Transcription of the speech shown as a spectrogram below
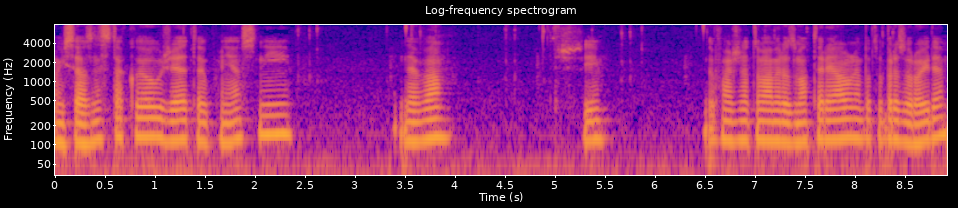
Oni se zase nestakujou, že, to je úplně jasný. Dva, tři. Doufám, že na to máme dost materiálu, nebo to brzo rojde.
